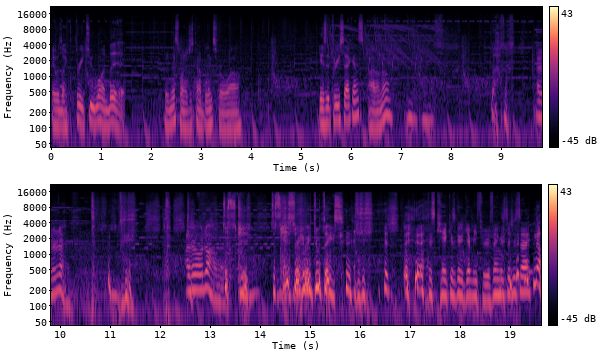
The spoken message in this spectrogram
It was like three, two, one, bleh. But in this one, it just kind of blinks for a while. Is it three seconds? I don't know. I don't know. I don't know. Just keep, just keep making me do things. this cake is gonna get me through things. Did you say? no,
